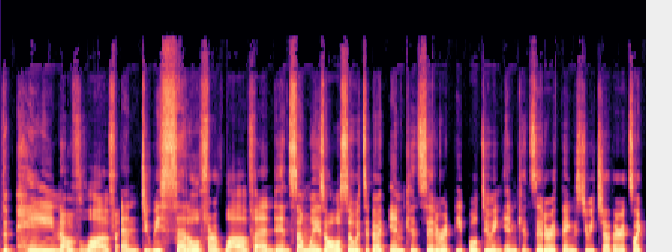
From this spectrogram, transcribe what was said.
the pain of love and do we settle for love? And in some ways, also, it's about inconsiderate people doing inconsiderate things to each other. It's like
